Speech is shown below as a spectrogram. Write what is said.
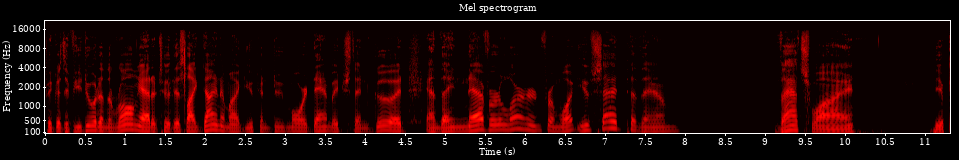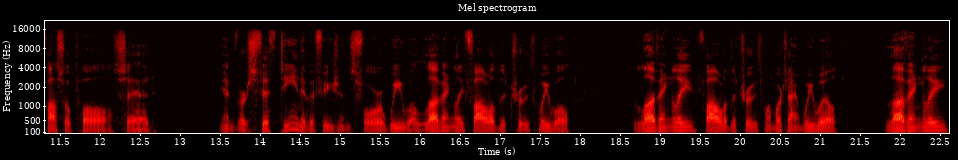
because if you do it in the wrong attitude, it's like dynamite. You can do more damage than good, and they never learn from what you've said to them. That's why the Apostle Paul said in verse 15 of Ephesians 4 we will lovingly follow the truth. We will lovingly follow the truth. One more time. We will lovingly,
